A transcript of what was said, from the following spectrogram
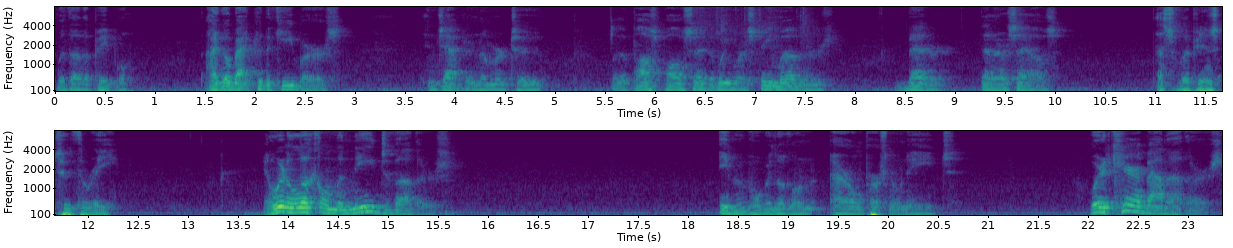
with other people, I go back to the key verse in chapter number two. where The Apostle Paul said that we were esteem others better than ourselves. That's Philippians 2 3. And we're to look on the needs of others even before we look on our own personal needs. We're to care about others.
